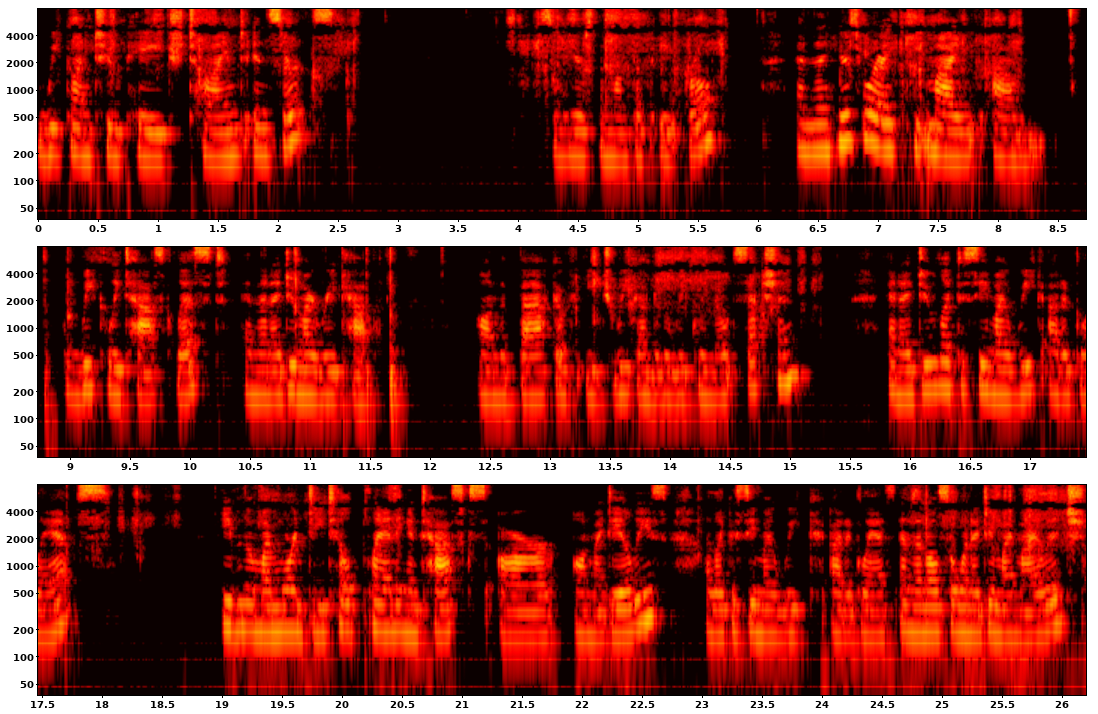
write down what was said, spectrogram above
week on two page timed inserts. So here's the month of April. And then here's where I keep my um, weekly task list. And then I do my recap on the back of each week under the weekly notes section. And I do like to see my week at a glance even though my more detailed planning and tasks are on my dailies, I like to see my week at a glance. And then also when I do my mileage,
